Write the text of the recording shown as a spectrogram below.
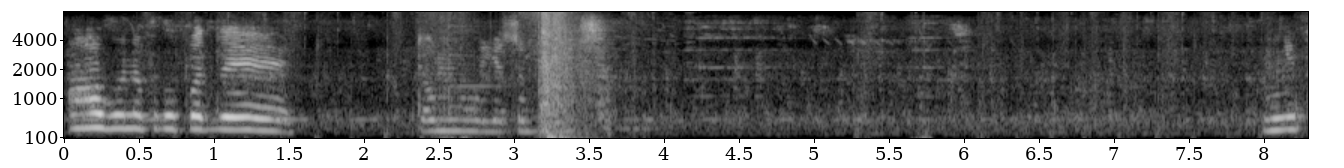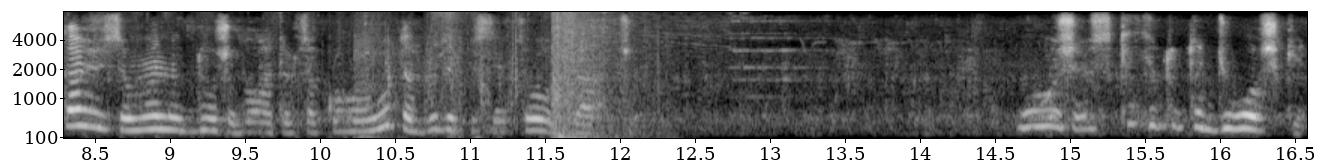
А, вона пропаде. Тому я забув. Мені кажеться, у мене дуже багато всякого лута буде після цього данжу. Боже, скільки тут одежки.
